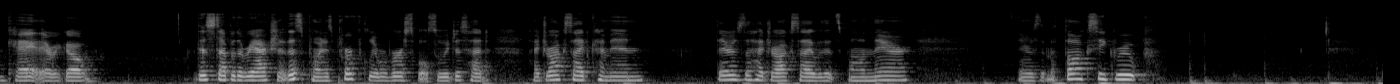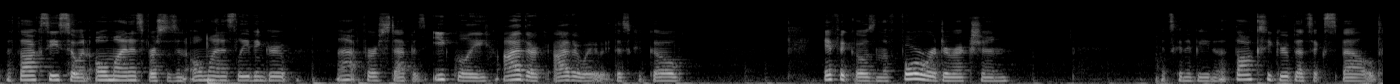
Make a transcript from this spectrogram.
Okay, there we go. This step of the reaction at this point is perfectly reversible. So we just had hydroxide come in. There's the hydroxide with its bond there. There's the methoxy group. Methoxy, so an O minus versus an O minus leaving group. That first step is equally, either, either way this could go. If it goes in the forward direction, it's going to be the methoxy group that's expelled.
